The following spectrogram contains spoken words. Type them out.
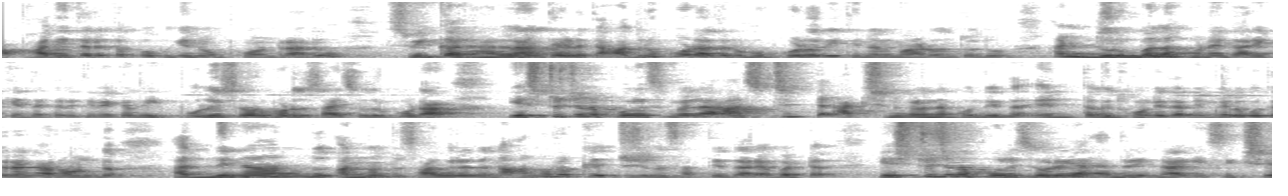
ಆಪಾದಿತರೆ ತಪ್ಪೊಪ್ಪಿಗೆಯನ್ನು ಒಪ್ಕೊಂಡ್ರೆ ಅದು ಸ್ವೀಕಾರ ಅಲ್ಲ ಅಂತ ಹೇಳುತ್ತೆ. ಆದ್ರೂ ಕೂಡ ಅದನ್ನು ಒಪ್ಕೊಳ್ಳೋ ರೀತಿಯಲ್ಲಿ ಮಾಡುವಂಥದ್ದು ಅಂಡ್ ದುರ್ಬಲ ಹೊಣೆಗಾರಿಕೆ ಅಂತ ಕರಿತೀವಿ. ಯಾಕಂದ್ರೆ ಈ ಪೊಲೀಸರು ಹೊಡೆದು ಸಾಯಿಸಿದ್ರು ಕೂಡ ಎಷ್ಟು ಜನ ಪೊಲೀಸ್ ಮೇಲೆ ಆ ಸ್ಟ್ರಿಕ್ಟ್ ಆಕ್ಷನ್ ಗಳನ್ನ ಕೊಂದಿದ್ದ, ಏನ್ ತೆಗೆದುಕೊಂಡಿದ್ದಾರೆ? ನಿಮಗೆಲ್ಲ ಗೊತ್ತಿರೋ ಅರೌಂಡ್ ಹದಿನಾಂದು, ಹನ್ನೊಂದು ಸಾವಿರದ ನಾನೂರಕ್ಕೆ ಹೆಚ್ಚು ಜನ ಸತ್ತಿದ್ದಾರೆ ಬಟ್ ಎಷ್ಟು ಜನ ಪೊಲೀಸರಿಗೆ ಅದರಿಂದಾಗಿ ಶಿಕ್ಷೆ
